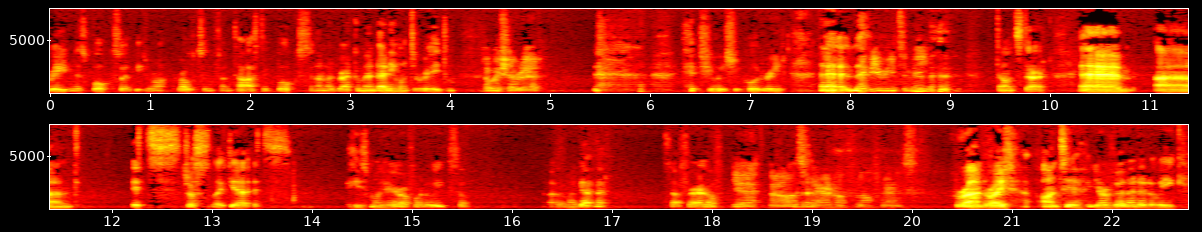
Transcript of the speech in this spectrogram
reading his books. Like he's wrote some fantastic books, and I'd recommend anyone to read them. I wish I read. if you wish you could read, um, maybe read to me. don't start. Um, and it's just like yeah, it's he's my hero for the week. So am I getting it? Is that fair enough? Yeah, no, that's yeah. fair enough, in all fairness. Grand, right. On to your villain of the week.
